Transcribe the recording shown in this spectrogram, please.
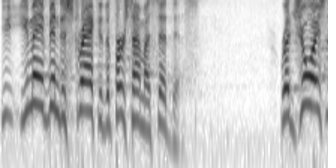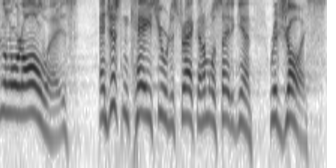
You, you may have been distracted the first time I said this. Rejoice in the Lord always. And just in case you were distracted, I'm going to say it again rejoice.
